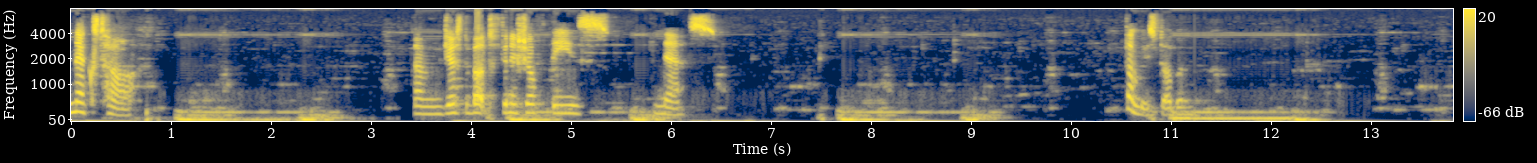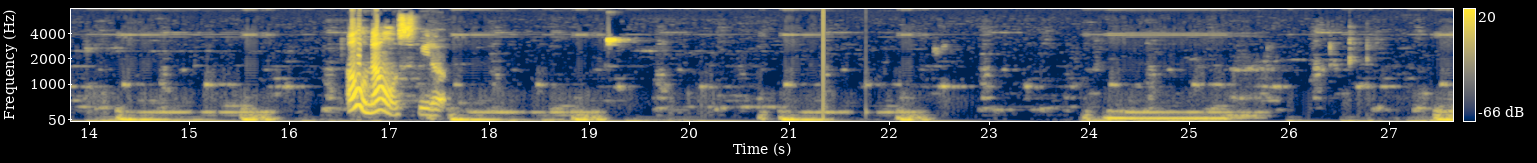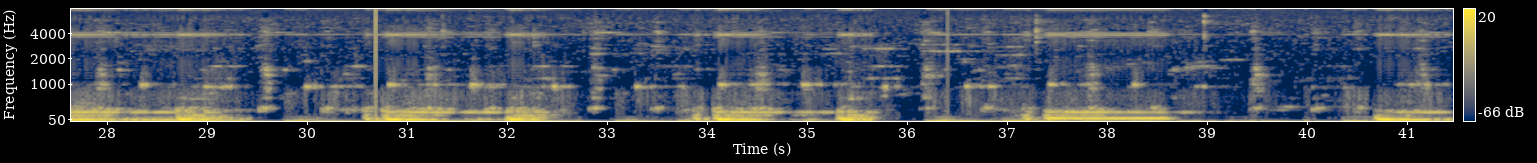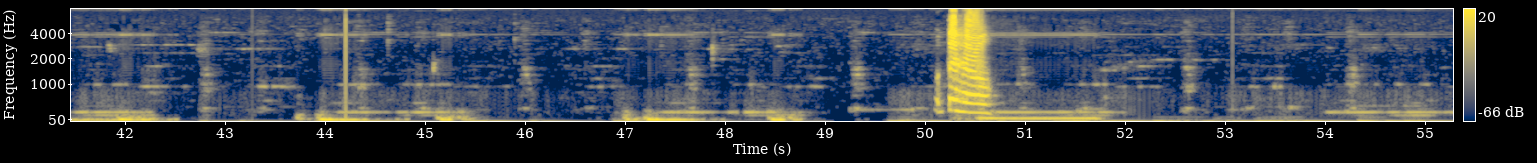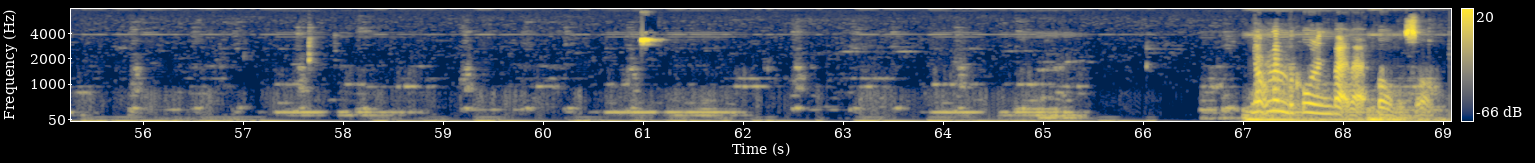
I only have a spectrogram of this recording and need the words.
Next half. I'm just about to finish off these nests. Don't be stubborn. Oh no, speed up. The hell? Don't remember calling back that Bulbasaur.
